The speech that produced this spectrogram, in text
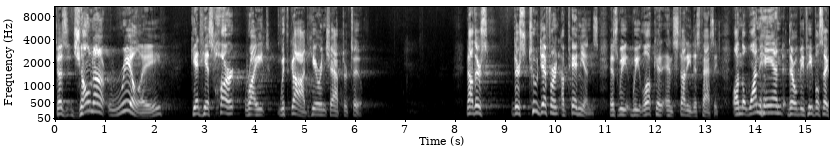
Does Jonah really get his heart right with God here in chapter 2? Now, there's there's two different opinions as we, we look and study this passage. On the one hand, there will be people say,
